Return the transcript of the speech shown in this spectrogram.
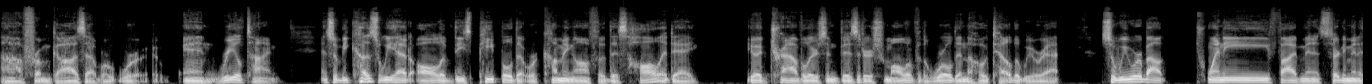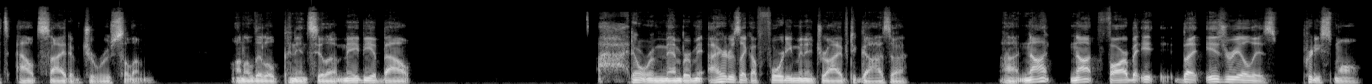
uh, from Gaza. We're, we're in real time. And so because we had all of these people that were coming off of this holiday, you had travelers and visitors from all over the world in the hotel that we were at. So we were about 25 minutes, 30 minutes outside of Jerusalem on a little peninsula, maybe about, I don't remember. I heard it was like a 40 minute drive to Gaza. Uh, not, not far, but it, but Israel is pretty small.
